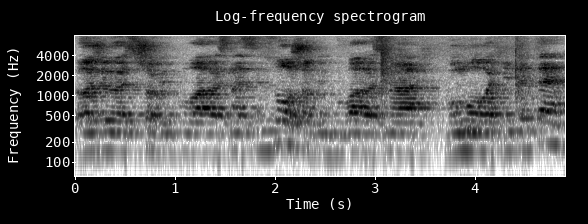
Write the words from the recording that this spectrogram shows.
ложилось, що відбувалось на СІЗО, що відбувалось на в умовах ІТТ.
